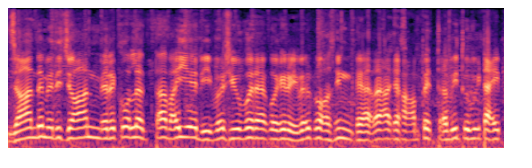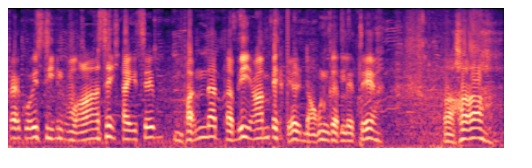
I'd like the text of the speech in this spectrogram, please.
जान दे मेरी जान, मेरे को लगता है भाई ये रिवर श्यूवर है, कोई रिवर क्रॉसिंग कह रहा है, यहाँ पे तभी तुभी टाइप है, कोई सीन वहाँ से शाही से बंद तभी यहाँ पे डाउन कर लेते हैं। हाँ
